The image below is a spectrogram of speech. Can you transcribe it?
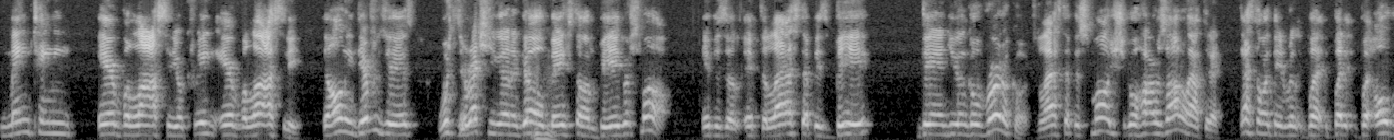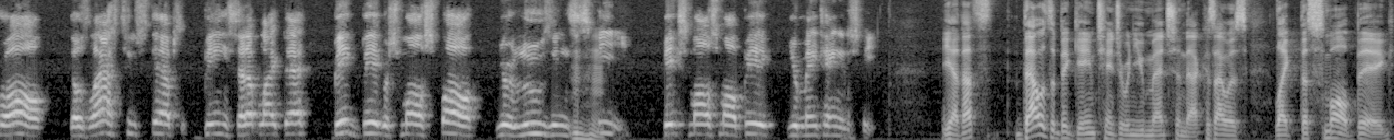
maintaining air velocity or creating air velocity. The only difference is which direction you're going to go mm-hmm. based on big or small. If it's a if the last step is big, then you're gonna go vertical. If the last step is small, you should go horizontal after that. That's the only thing really. But but but overall, those last two steps being set up like that big, big, or small, small, you're losing mm-hmm. speed. Big, small, small, big, you're maintaining the speed. Yeah, that's that was a big game changer when you mentioned that because I was like the small, big.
